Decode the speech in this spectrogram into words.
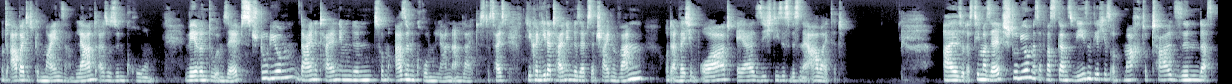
und arbeitet gemeinsam, lernt also synchron. Während du im Selbststudium deine Teilnehmenden zum asynchronen Lernen anleitest. Das heißt, hier kann jeder Teilnehmende selbst entscheiden, wann und an welchem Ort er sich dieses Wissen erarbeitet. Also das Thema Selbststudium ist etwas ganz Wesentliches und macht total Sinn, das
